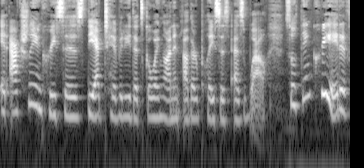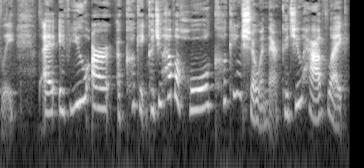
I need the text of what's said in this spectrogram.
it actually increases the activity that's going on in other places as well. So think creatively. Uh, if you are a cooking, could you have a whole cooking show in there? Could you have like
